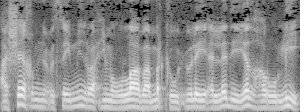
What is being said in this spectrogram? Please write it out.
Asheekh ibnu cuthaymiin raximahullah baa marka wuxuu leeyahy aladii yadharu lii.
